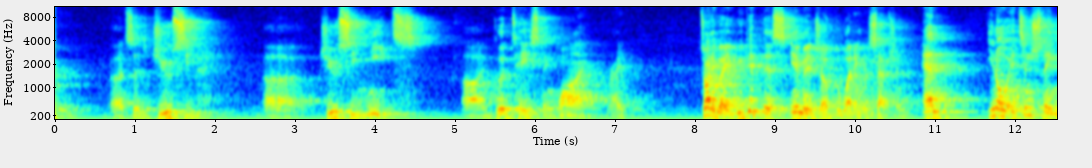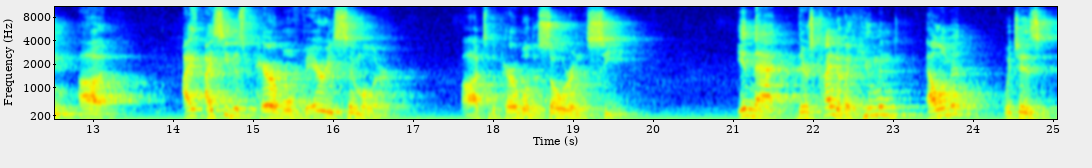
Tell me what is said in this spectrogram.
food. Uh, it says juicy, uh, juicy meats, uh, good tasting wine, right? So, anyway, we get this image of the wedding reception. And, you know, it's interesting. Uh, I, I see this parable very similar uh, to the parable of the sower and the seed. In that, there's kind of a human element, which is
